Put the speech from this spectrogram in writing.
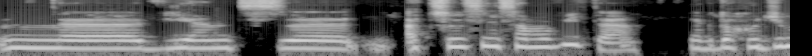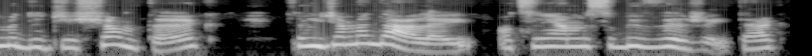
mm, e, więc e, a co jest niesamowite, jak dochodzimy do dziesiątek, to idziemy dalej, oceniamy sobie wyżej, tak?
